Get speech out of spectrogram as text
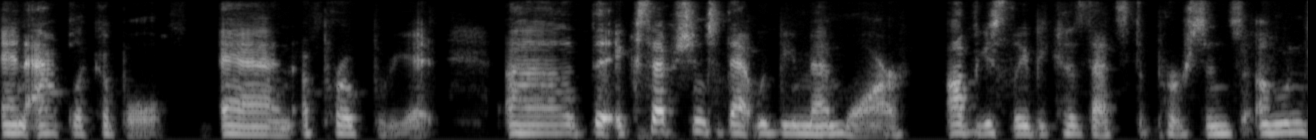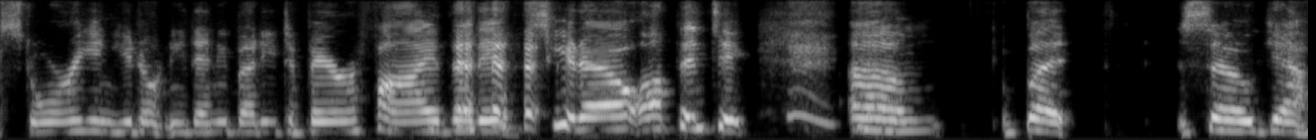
and applicable and appropriate uh, the exception to that would be memoir obviously because that's the person's own story and you don't need anybody to verify that it's you know authentic yeah. um, but so yeah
